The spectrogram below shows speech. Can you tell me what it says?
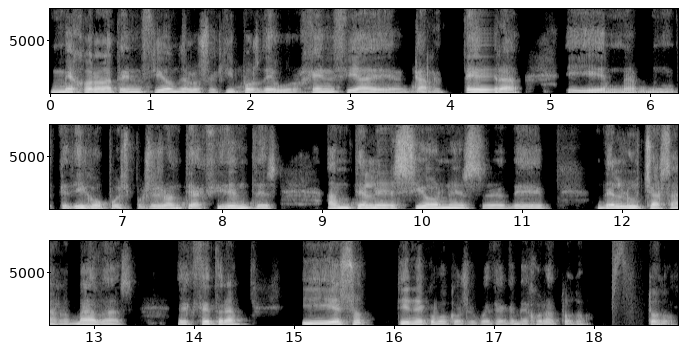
mejora la atención de los equipos de urgencia en carretera y en, ¿qué digo? Pues, pues eso, ante accidentes, ante lesiones eh, de, de luchas armadas, etcétera. Y eso tiene como consecuencia que mejora todo, todo.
